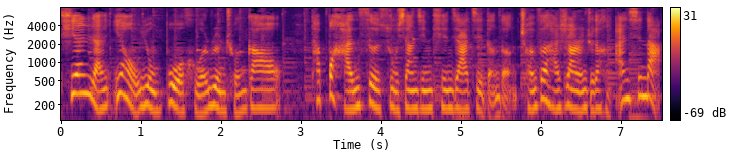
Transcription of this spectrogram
天然药用薄荷润唇膏，它不含色素、香精、添加剂等等，成分还是让人觉得很安心的。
